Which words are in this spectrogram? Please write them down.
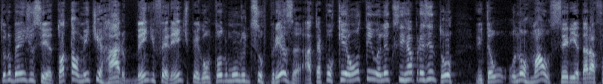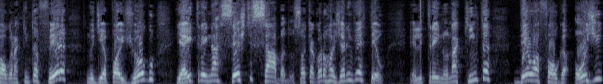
Tudo bem, José. Totalmente raro, bem diferente, pegou todo mundo de surpresa, até porque ontem o elenco se reapresentou. Então, o normal seria dar a folga na quinta-feira, no dia pós-jogo, e aí treinar sexta e sábado. Só que agora o Rogério inverteu. Ele treinou na quinta, deu a folga hoje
